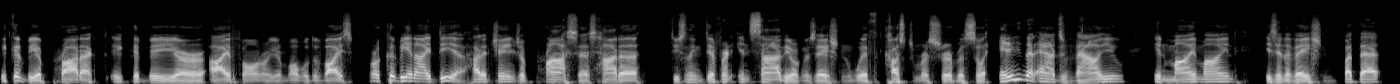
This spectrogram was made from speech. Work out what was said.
it could be a product, it could be your iPhone or your mobile device, or it could be an idea how to change a process, how to do something different inside the organization with customer service. So anything that adds value, in my mind, is innovation. But that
